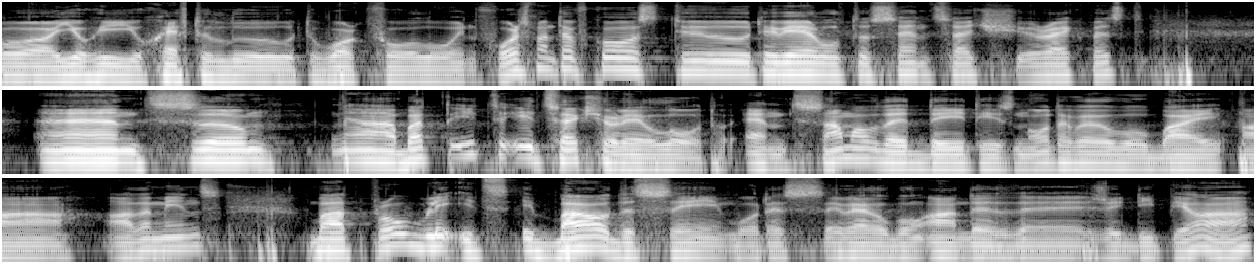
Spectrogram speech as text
uh, you, you have to, to work for law enforcement, of course, to, to be able to send such a request. And um, uh, but it, it's actually a lot, and some of that data is not available by uh, other means, but probably it's about the same what is available under the GDPR,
